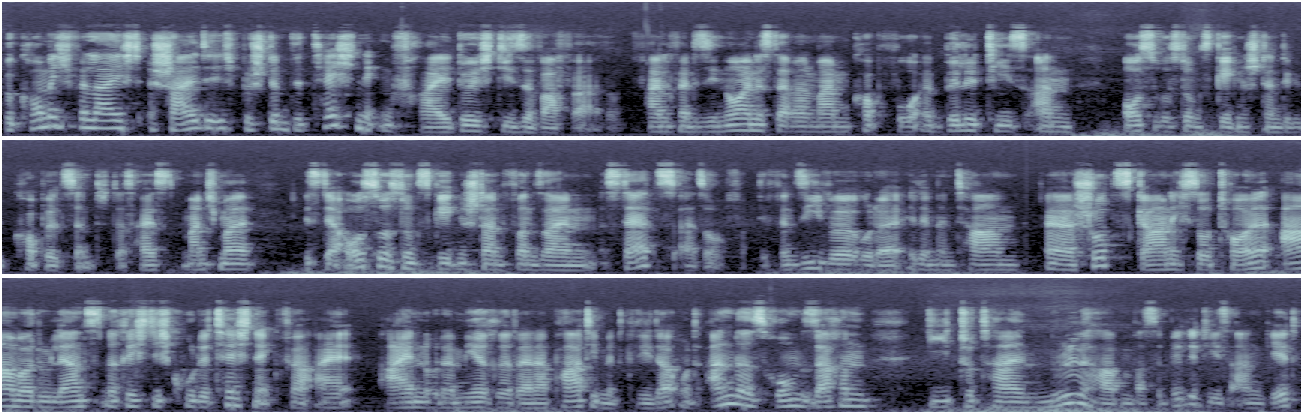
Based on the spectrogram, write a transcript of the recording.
bekomme ich vielleicht, schalte ich bestimmte Techniken frei durch diese Waffe? Also Final Fantasy IX ist da in meinem Kopf, wo Abilities an Ausrüstungsgegenstände gekoppelt sind. Das heißt, manchmal ist der Ausrüstungsgegenstand von seinen Stats, also von Defensive oder elementaren äh, Schutz, gar nicht so toll, aber du lernst eine richtig coole Technik für ein, ein oder mehrere deiner Partymitglieder und andersrum Sachen, die totalen Müll haben, was Abilities angeht,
